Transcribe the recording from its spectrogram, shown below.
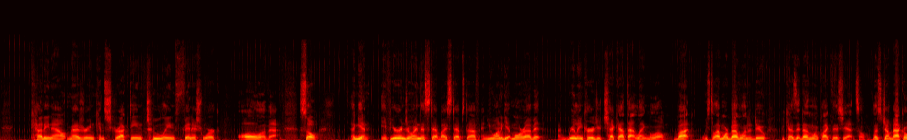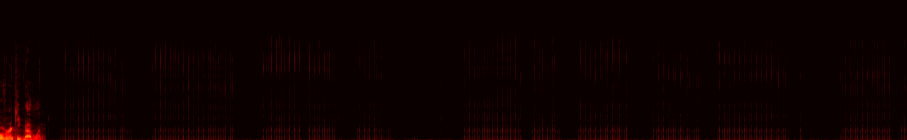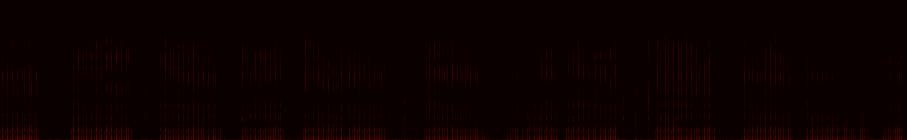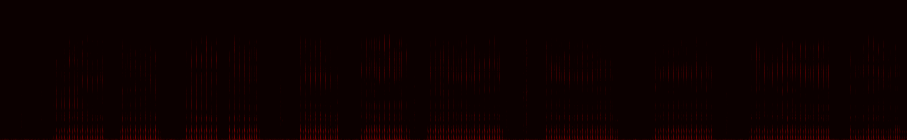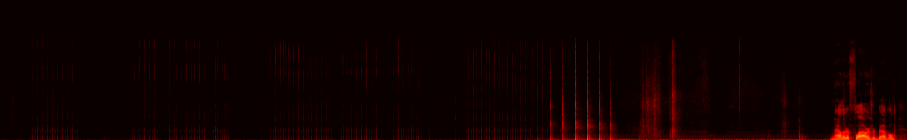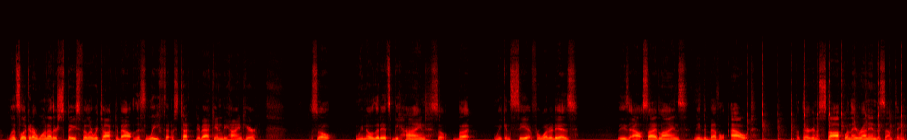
cutting out, measuring, constructing, tooling, finish work, all of that. So again, if you're enjoying this step-by-step -step stuff and you want to get more of it, I really encourage you check out that link below. But we still have more beveling to do because it doesn't look like this yet. So let's jump back over and keep beveling. Now that our flowers are beveled, let's look at our one other space filler we talked about, this leaf that was tucked back in behind here. So we know that it's behind, so but we can see it for what it is. These outside lines need to bevel out, but they're going to stop when they run into something.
